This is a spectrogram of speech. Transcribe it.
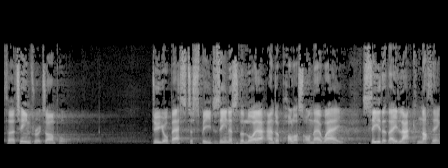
13, for example. Do your best to speed Zenas the lawyer and Apollos on their way. See that they lack nothing.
